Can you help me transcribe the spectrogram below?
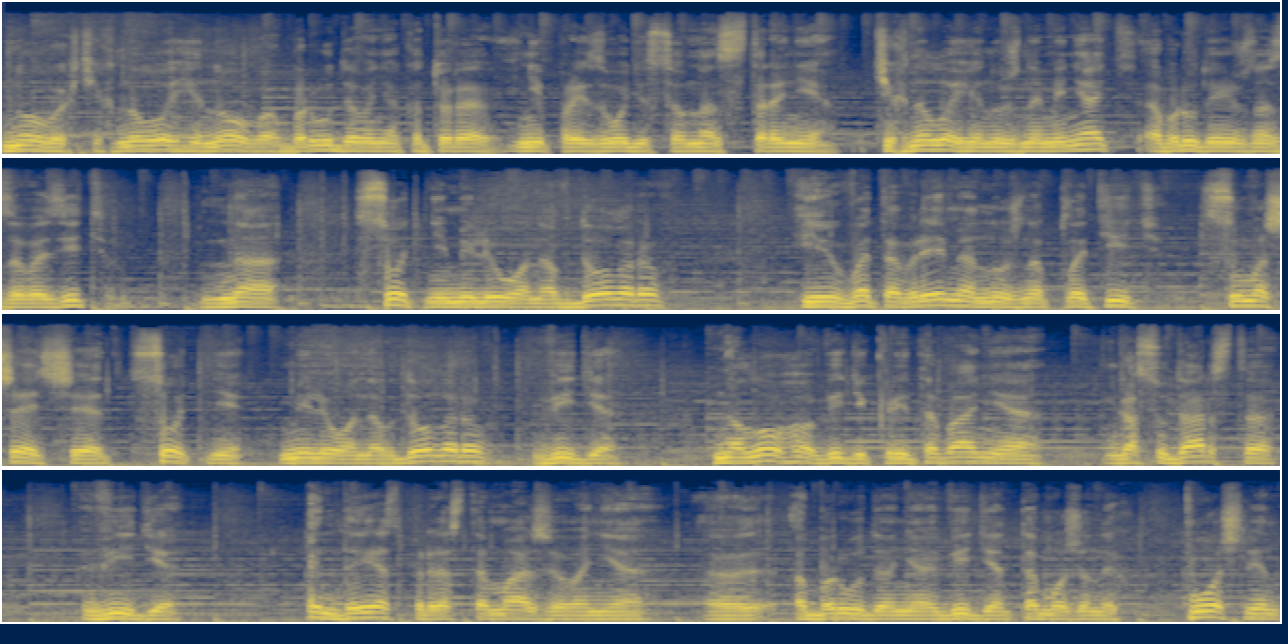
новых технологий, нового оборудования, которое не производится у нас в стране. Технологии нужно менять, оборудование нужно завозить на сотни миллионов долларов, и в это время нужно платить сумасшедшие сотни миллионов долларов в виде налогов, в виде кредитования государства, в виде НДС при растамаживании оборудования, в виде таможенных пошлин.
